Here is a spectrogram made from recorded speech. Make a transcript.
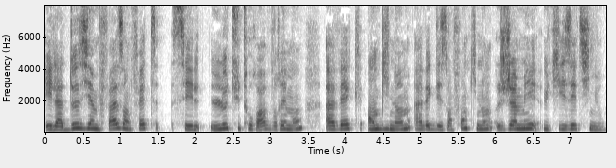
Et la deuxième phase, en fait, c'est le tutorat vraiment avec en binôme avec des enfants qui n'ont jamais utilisé Timio.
